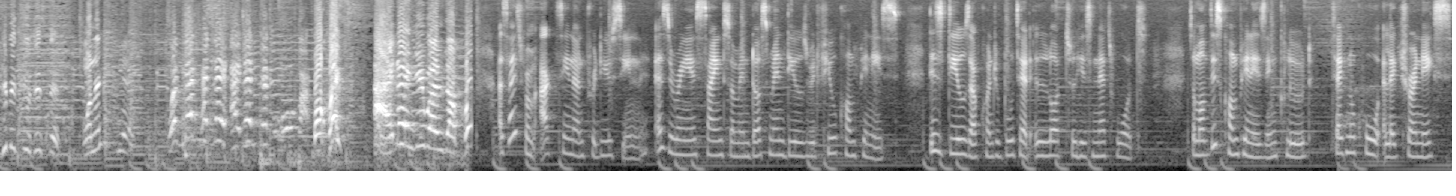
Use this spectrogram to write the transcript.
give it to you this day. Money? Yes. Well, yesterday I didn't take over. But first, I didn't give him the Aside from acting and producing, Ezuruonye signed some endorsement deals with few companies. These deals have contributed a lot to his net worth. Some of these companies include Technical Electronics,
